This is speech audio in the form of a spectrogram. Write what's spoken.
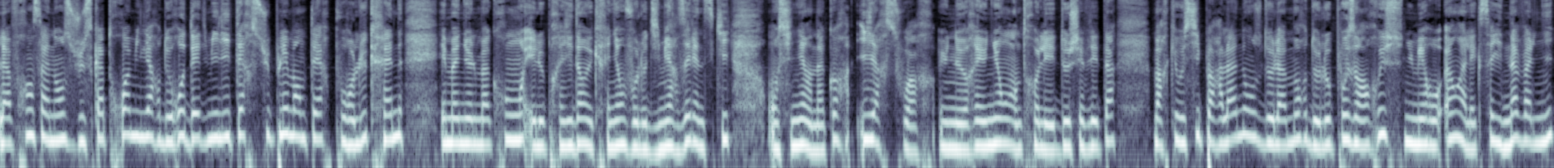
La France annonce jusqu'à 3 milliards d'euros d'aide militaire supplémentaire pour l'Ukraine Emmanuel Macron et le président ukrainien Volodymyr Zelensky ont signé un accord hier soir. Une réunion entre les deux chefs d'État marquée aussi par l'annonce de la mort de l'opposant russe numéro 1, Alexei Navalny,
